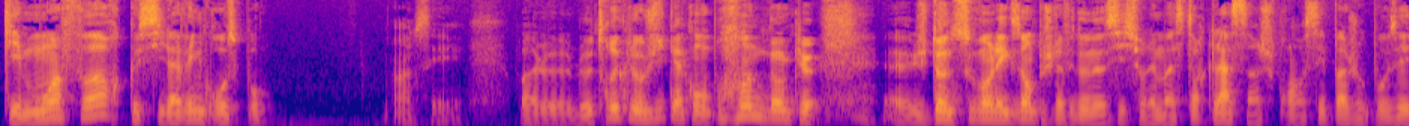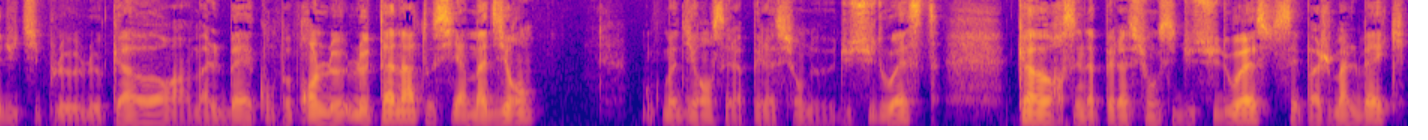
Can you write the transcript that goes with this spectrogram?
qui est moins fort que s'il avait une grosse peau. Hein, c'est le, truc logique à comprendre. Donc, euh, euh, je donne souvent l'exemple, je l'avais donné aussi sur les masterclass. Hein, je prends un cépage opposé du type le, le Cahors, un Malbec. On peut prendre le, Tanat aussi, un Madiran. Donc Madiran, c'est l'appellation du sud-ouest. Cahors, c'est une appellation aussi du sud-ouest, cépage Malbec.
